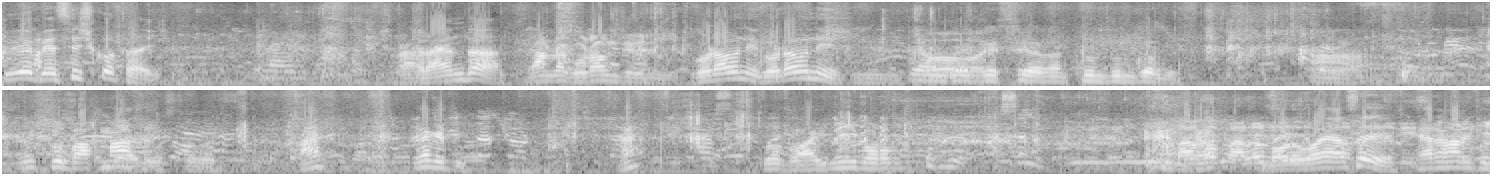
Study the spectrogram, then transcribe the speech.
তুই এ বেচিস কোথায়? রায়ন্দা? রান্না গোডাউন নিয়ে গোডাউনি গোডাউনি টুন টুন করবে। হ্যাঁ তোর বাপ মা আছে? হ্যাঁ? রেখে তুই? হ্যাঁ? তোর ভাই নেই বড় বড় ভাই আছে? হ্যাঁ, আর কি?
